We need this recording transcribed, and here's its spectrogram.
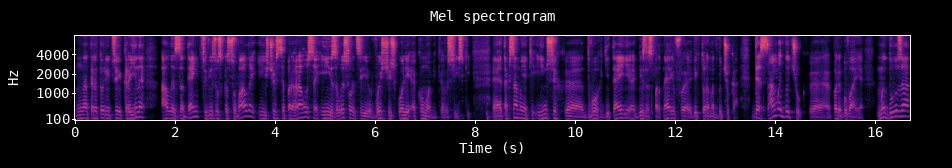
на території цієї країни, але за день цю візу скасували і щось це перегралося, і залишили цій вищій школі економіки російській, Е, так само як і інших е, двох дітей, е, бізнес-партнерів Віктора Медведчука, де сам Медведчук перебуває. Медуза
